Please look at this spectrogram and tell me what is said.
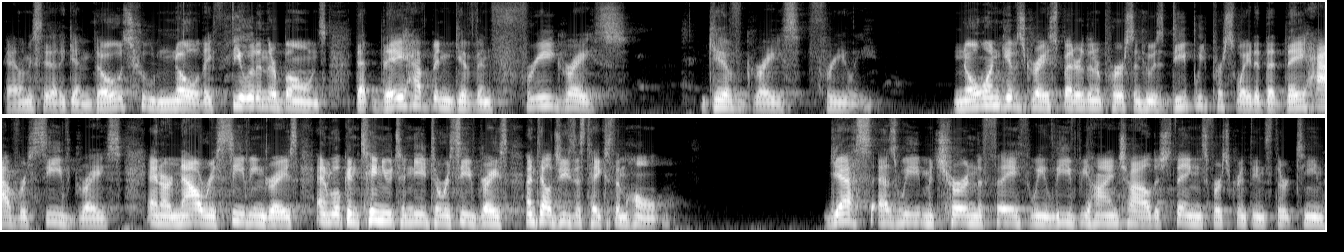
Okay, let me say that again. Those who know, they feel it in their bones, that they have been given free grace, give grace freely. No one gives grace better than a person who is deeply persuaded that they have received grace and are now receiving grace and will continue to need to receive grace until Jesus takes them home. Yes, as we mature in the faith, we leave behind childish things, 1 Corinthians 13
